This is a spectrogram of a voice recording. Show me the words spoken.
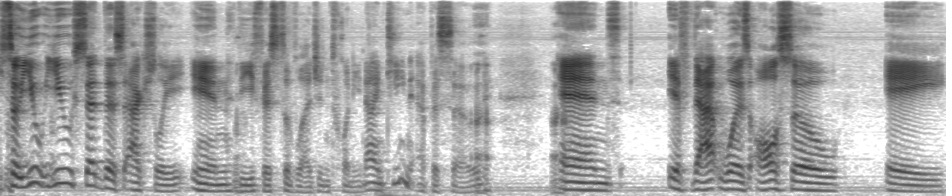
so you you said this actually in the Fist of Legend 2019 episode, Uh-huh. and if that was also a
